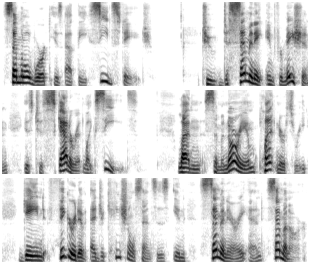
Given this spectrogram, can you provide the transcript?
Seminal work is at the seed stage. To disseminate information is to scatter it like seeds. Latin seminarium, plant nursery, gained figurative educational senses in seminary and seminar.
